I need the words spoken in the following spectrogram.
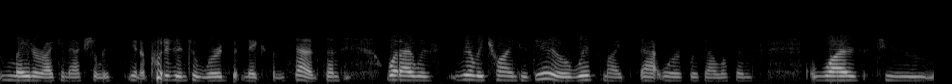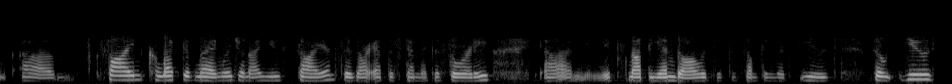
later, I can actually, you know, put it into words that make some sense. And what I was really trying to do with my that work with elephants was to um, find collective language, and I use science as our epistemic authority. Um, it's not the end all; it's just something that's used. So use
